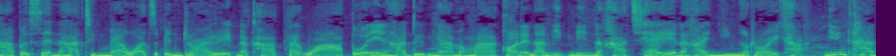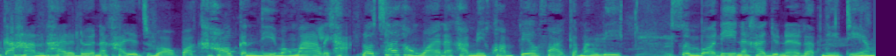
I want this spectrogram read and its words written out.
13.5%นะคะ ถึงแม้ว่าจะเป็น Dry l a t e นะคะ แต่ว่าตัวนี้นะคะดื่มง่ายมาก ๆ ขอแนะนำอีกนิดนะคะ แช่เย็นนะคะ ยิ่งอร่อยค่ะ ยิ่งทานกับอาหารไทยเลยด้วยนะคะ อยากจะบอกว่าเข้ากันดีมาก ๆ เลยค่ะ รสชาติของไวน์นะคะ มีความเปรี้ยวฝาดกำลังดี ส่วน body นะคะอยู่ในระดับ medium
